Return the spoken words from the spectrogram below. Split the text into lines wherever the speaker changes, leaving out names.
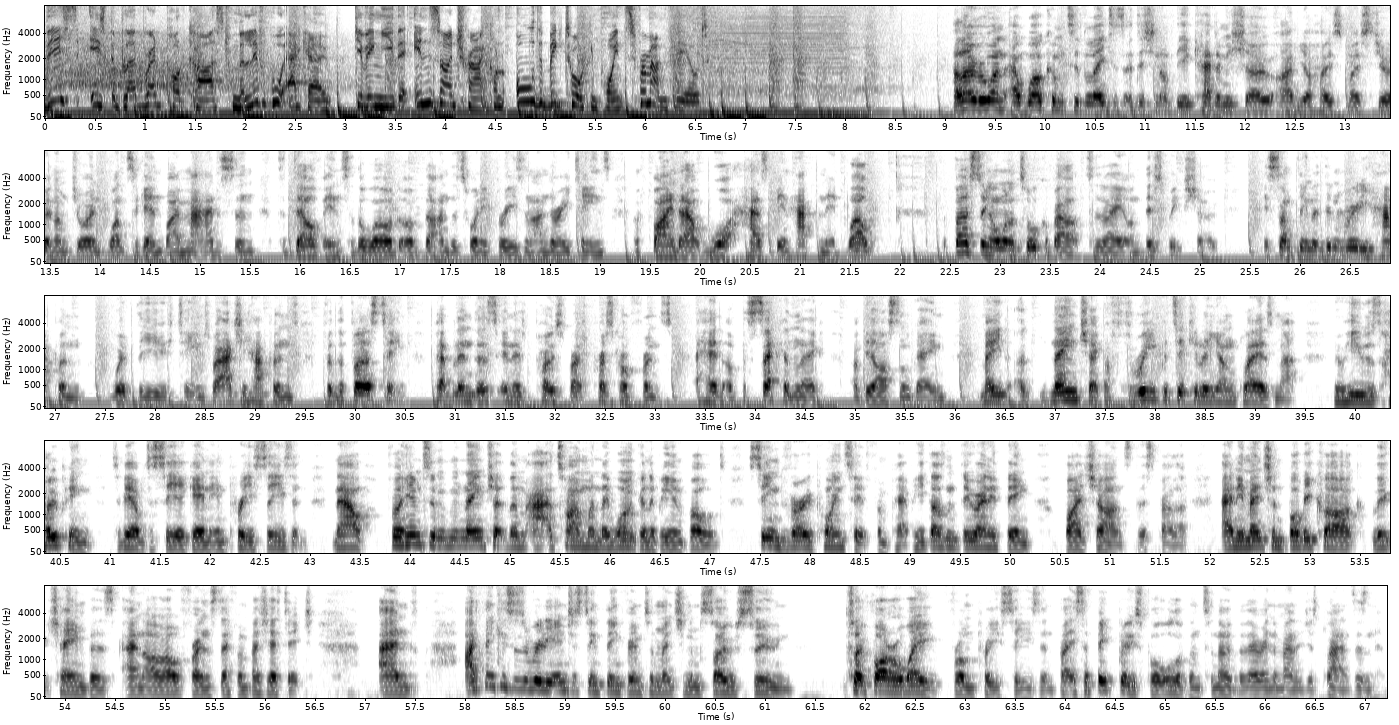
This is the Blood Red podcast from the Liverpool Echo, giving you the inside track on all the big talking points from Anfield.
Hello, everyone, and welcome to the latest edition of the Academy Show. I'm your host, Mo Stewart, and I'm joined once again by Matt Addison to delve into the world of the under 23s and under 18s and find out what has been happening. Well, the first thing I want to talk about today on this week's show is something that didn't really happen with the youth teams, but actually happened for the first team. Pep Lijnders, in his post-match press conference ahead of the second leg of the Arsenal game, made a name check of three particular young players, Matt, who he was hoping to be able to see again in pre-season. Now, for him to name check them at a time when they weren't going to be involved seemed very pointed from Pep. He doesn't do anything by chance, this fella. And he mentioned Bobby Clark, Luke Chambers, and our old friend Stefan Bajcetic. And I think this is a really interesting thing for him to mention them so soon, so far away from pre-season. But it's a big boost for all of them to know that they're in the manager's plans, isn't it?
